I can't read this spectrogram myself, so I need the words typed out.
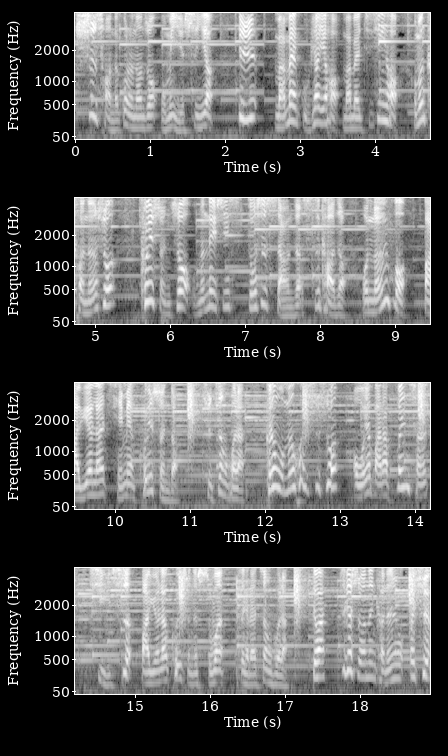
市场的过程当中，我们也是一样。对于买卖股票也好，买卖基金也好，我们可能说亏损之后，我们内心都是想着、思考着，我能否把原来前面亏损的去挣回来。可能我们会去说，我要把它分成几次，把原来亏损的十万再给它挣回来，对吧？这个时候呢，可能会去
